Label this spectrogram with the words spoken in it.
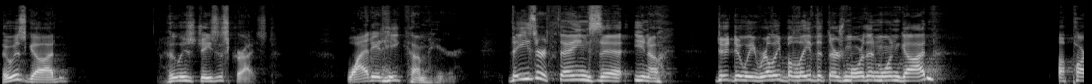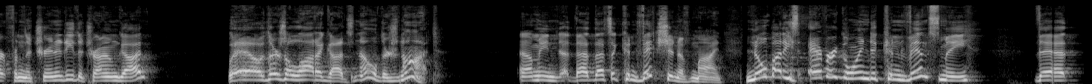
Who is God? Who is Jesus Christ? Why did he come here? These are things that, you know, do, do we really believe that there's more than one God apart from the Trinity, the triune God? Well, there's a lot of gods. No, there's not. I mean, that, that's a conviction of mine. Nobody's ever going to convince me that,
